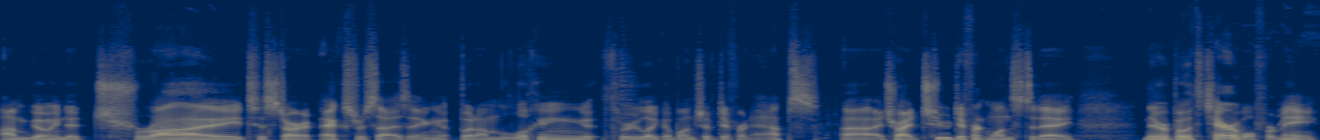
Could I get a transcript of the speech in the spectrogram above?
I'm going to try to start exercising, but I'm looking through like a bunch of different apps. Uh, I tried two different ones today. They were both terrible for me.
